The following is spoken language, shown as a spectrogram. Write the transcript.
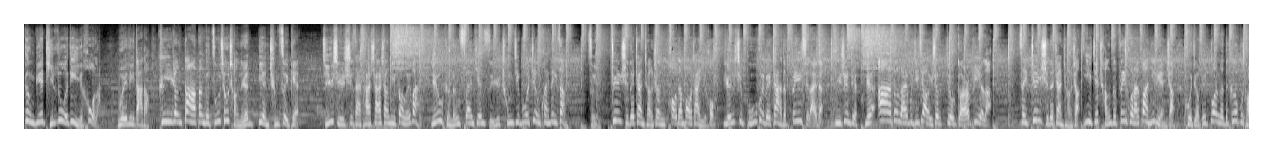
更别提落地以后了。威力大到可以让大半个足球场的人变成碎片，即使是在它杀伤力范围外，也有可能三天死于冲击波震坏内脏。所以，真实的战场上，炮弹爆炸以后，人是不会被炸得飞起来的，你甚至连啊都来不及叫一声就嗝屁了。在真实的战场上，一节肠子飞过来挂你脸上，或者被断了的胳膊腿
